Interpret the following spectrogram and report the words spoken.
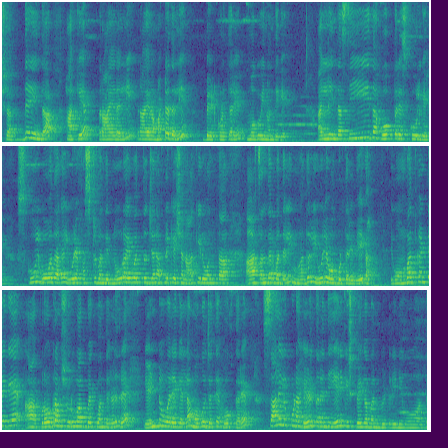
ಶ್ರದ್ಧೆಯಿಂದ ಆಕೆ ರಾಯರಲ್ಲಿ, ರಾಯರ ಮಠದಲ್ಲಿ ಬೇಡ್ಕೊಳ್ತಾರೆ ಮಗುವಿನೊಂದಿಗೆ. ಅಲ್ಲಿಂದ ಸೀದಾ ಹೋಗ್ತಾರೆ ಸ್ಕೂಲ್ಗೆ ಸ್ಕೂಲ್ಗೆ ಹೋದಾಗ ಇವರೇ ಫಸ್ಟ್ ಬಂದಿದ್ದು ನೂರೈವತ್ತು ಜನ ಅಪ್ಲಿಕೇಶನ್ ಹಾಕಿರುವಂಥ ಆ ಸಂದರ್ಭದಲ್ಲಿ ಮೊದಲು ಇವರೇ ಹೋಗ್ಬಿಡ್ತಾರೆ ಬೇಗ. ಈಗ ಒಂಬತ್ತು ಗಂಟೆಗೆ ಆ ಪ್ರೋಗ್ರಾಮ್ ಶುರುವಾಗಬೇಕು ಅಂತ ಹೇಳಿದ್ರೆ ಎಂಟೂವರೆಗೆಲ್ಲ ಮಗು ಜೊತೆ ಹೋಗ್ತಾರೆ. ಶಾಲೆಲೂ ಕೂಡ ಹೇಳ್ತಾರೆ ಅಂತ ಏನಕ್ಕೆ ಇಷ್ಟು ಬೇಗ ಬಂದುಬಿಟ್ರಿ ನೀವು? ಅಂತ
